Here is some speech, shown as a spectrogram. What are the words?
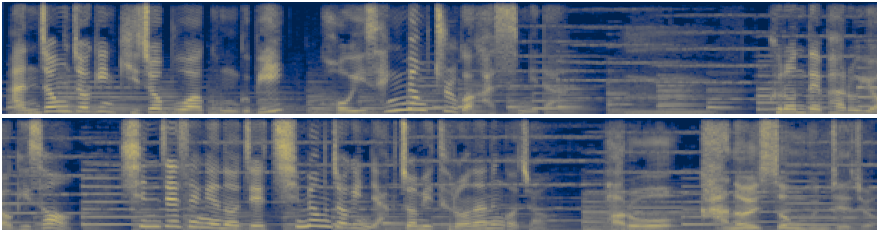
안정적인 기저부하 공급이 거의 생명줄과 같습니다. 음, 그런데 바로 여기서 신재생 에너지의 치명적인 약점이 드러나는 거죠. 바로 간헐성 문제죠.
